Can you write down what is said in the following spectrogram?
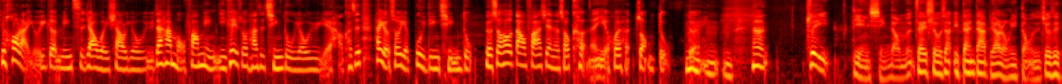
就后来有一个名词叫微笑忧郁，但它某方面你可以说它是。轻度忧郁也好，可是他有时候也不一定轻度，有时候到发现的时候，可能也会很重度。对，嗯嗯，嗯。那最典型的，我们在社会上一般大家比较容易懂的，就是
